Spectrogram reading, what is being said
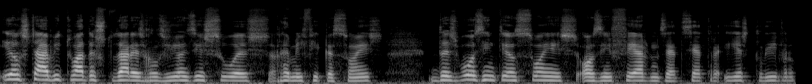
ele está habituado a estudar as religiões e as suas ramificações, das boas intenções aos infernos, etc. E este livro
